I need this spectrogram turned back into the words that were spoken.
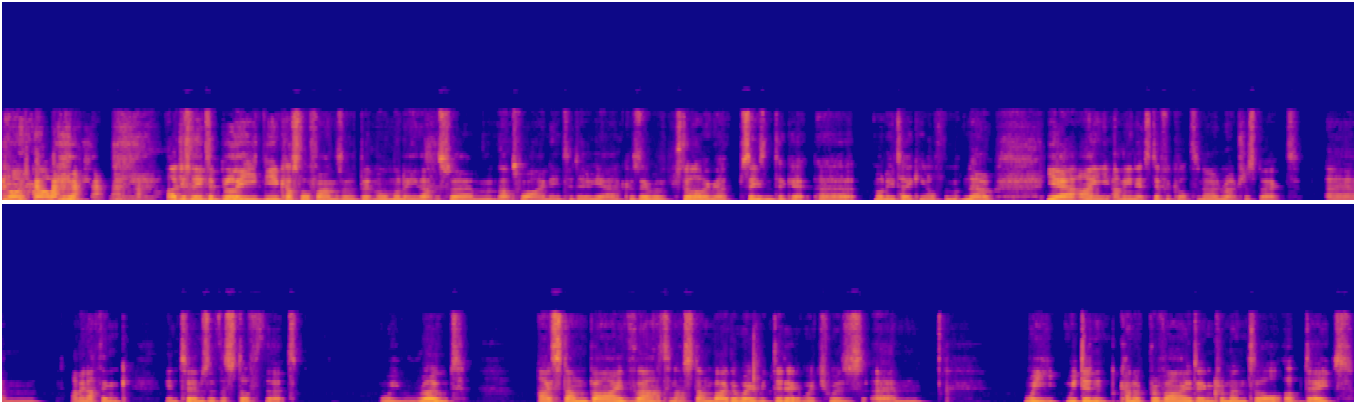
George Caulkin. I just need to bleed Newcastle fans of a bit more money. That's um, that's what I need to do. Yeah, because they were still having a season ticket uh, money taking off them. No, yeah, I I mean it's difficult to know in retrospect. Um, I mean I think in terms of the stuff that we wrote, I stand by that, and I stand by the way we did it, which was um, we we didn't kind of provide incremental updates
